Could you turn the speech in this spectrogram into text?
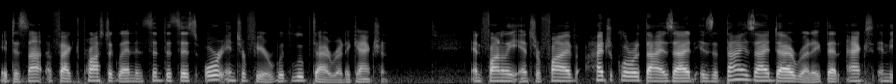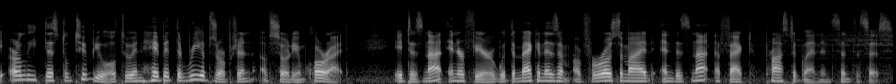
It does not affect prostaglandin synthesis or interfere with loop diuretic action. And finally, answer 5. Hydrochlorothiazide is a thiazide diuretic that acts in the early distal tubule to inhibit the reabsorption of sodium chloride. It does not interfere with the mechanism of furosemide and does not affect prostaglandin synthesis.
